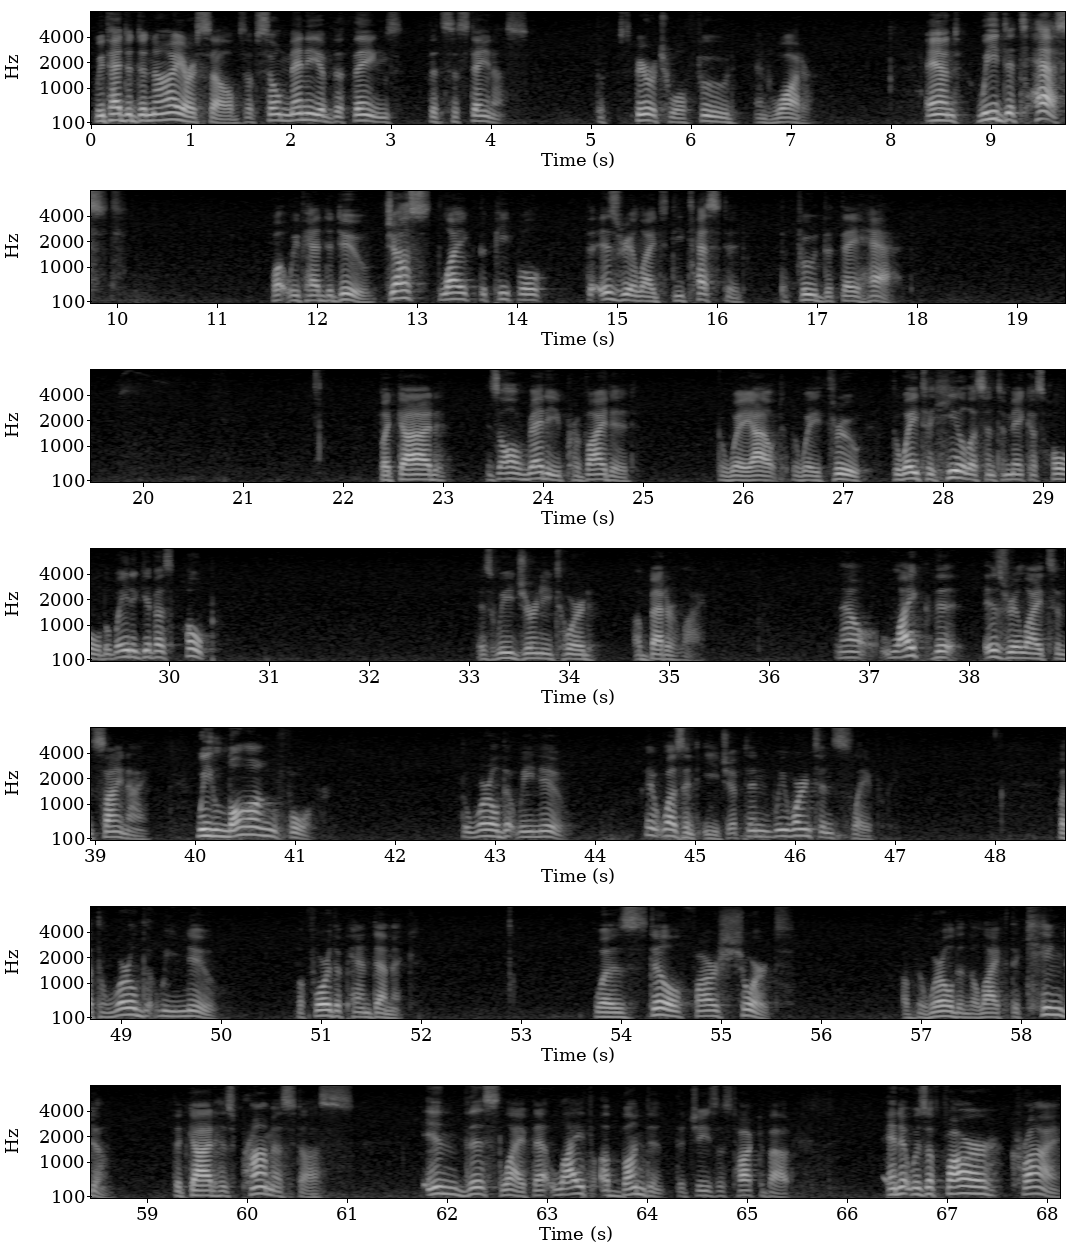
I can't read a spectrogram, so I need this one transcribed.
We've had to deny ourselves of so many of the things that sustain us the spiritual food and water. And we detest what we've had to do, just like the people, the Israelites, detested the food that they had. But God has already provided the way out, the way through, the way to heal us and to make us whole, the way to give us hope as we journey toward a better life. Now, like the Israelites in Sinai. We long for the world that we knew. It wasn't Egypt, and we weren't in slavery. But the world that we knew before the pandemic was still far short of the world and the life, the kingdom that God has promised us in this life, that life abundant that Jesus talked about. And it was a far cry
